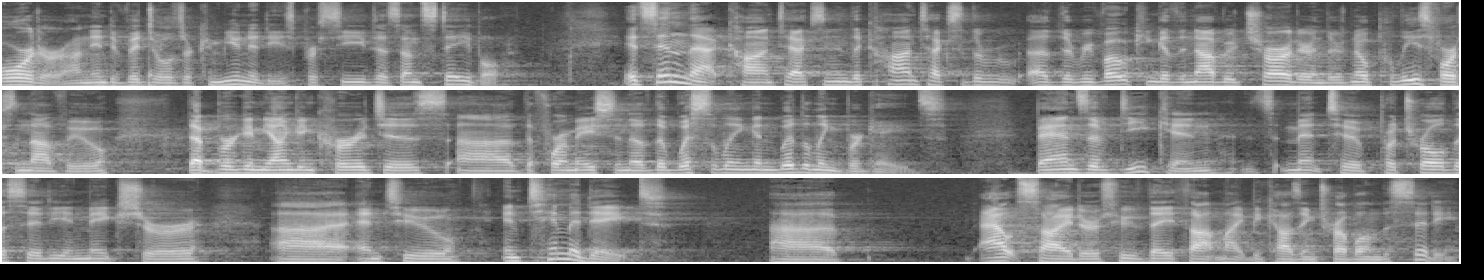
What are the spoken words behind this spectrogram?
order on individuals or communities perceived as unstable. It's in that context, and in the context of the, of the revoking of the Nauvoo Charter, and there's no police force in Nauvoo, that Brigham Young encourages uh, the formation of the whistling and whittling brigades. Bands of deacon meant to patrol the city and make sure uh, and to intimidate uh, outsiders who they thought might be causing trouble in the city.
